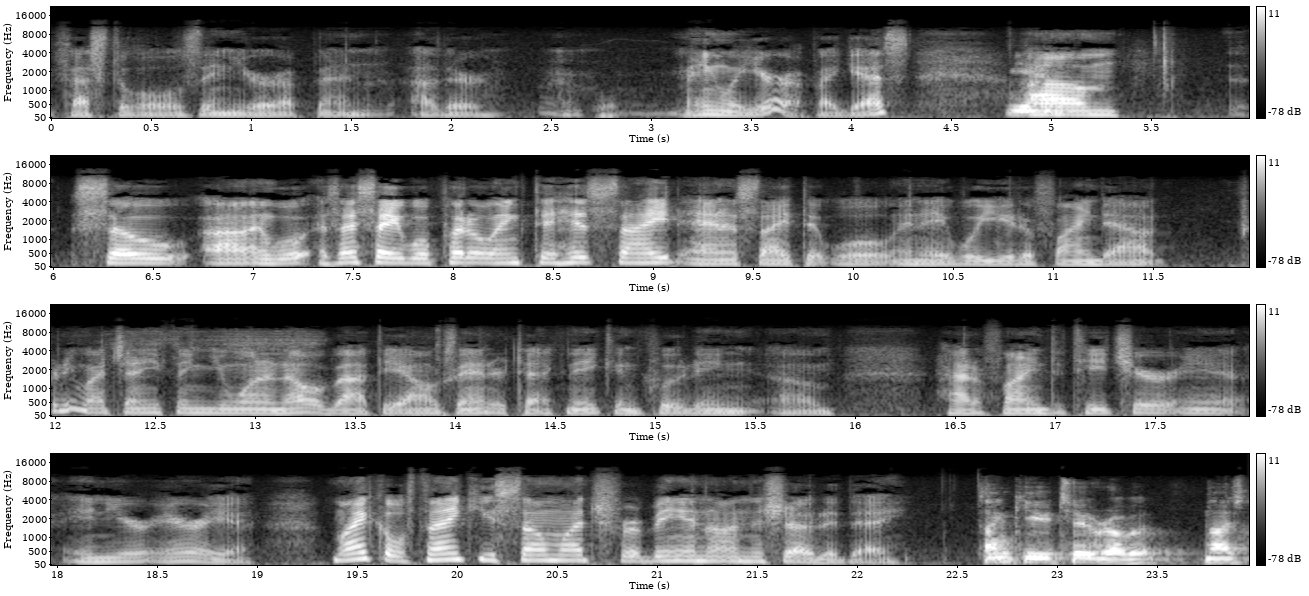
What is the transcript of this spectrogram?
festivals in Europe and other, mainly Europe, I guess. Yeah. Um, so, uh, and we'll, as I say, we'll put a link to his site and a site that will enable you to find out pretty much anything you want to know about the Alexander technique, including um, how to find a teacher in, your area. Michael, thank you so much for being on the show today. Thank you too, Robert. Nice.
